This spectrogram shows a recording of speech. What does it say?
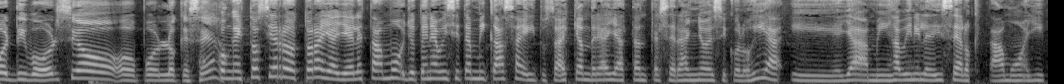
por divorcio o por lo que sea. Con esto cierro, doctora, y ayer estamos, yo tenía visita en mi casa y tú sabes que Andrea ya está en tercer año de psicología y ella, mi hija viene y le dice a los que estábamos allí,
